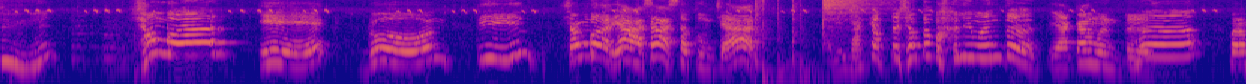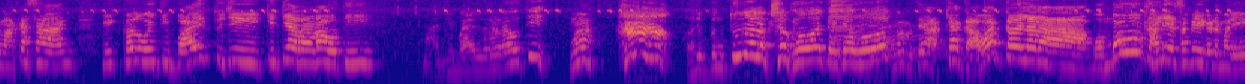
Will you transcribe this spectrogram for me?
तीन शंभर. एक दोन तीन शंभर. या असं असतात तुमच्यात. आणि ह्याच्यात तर शतपावली म्हणतात. या काय म्हणत मग? बरं माका सांग ही कल होती बाईक तुझी किती राडा होती? माझी बायल रडा होती? मग? हा हा. अरे पण तुझं लक्ष खो त्याच्यावर. मग ते अख्ख्या गावात कळलं ना बोंबाबोंब झाली आहे सगळीकडे मरे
